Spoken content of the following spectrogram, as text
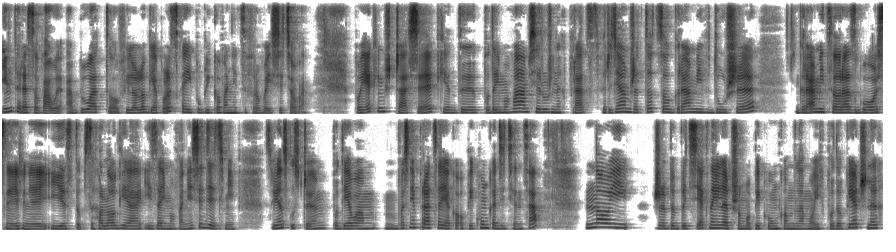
interesowały, a była to filologia polska i publikowanie cyfrowe i sieciowe. Po jakimś czasie, kiedy podejmowałam się różnych prac, stwierdziłam, że to, co gra mi w duszy, gra mi coraz głośniej w niej i jest to psychologia i zajmowanie się dziećmi. W związku z czym podjęłam właśnie pracę jako opiekunka dziecięca. No i żeby być jak najlepszą opiekunką dla moich podopiecznych,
